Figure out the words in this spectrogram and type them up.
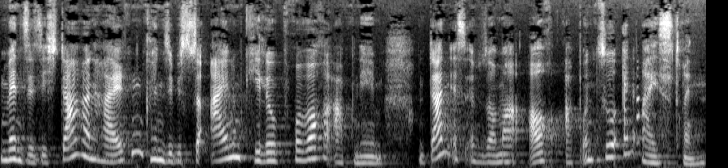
Und wenn Sie sich daran halten, können Sie bis zu einem Kilo pro Woche abnehmen. Und dann ist im Sommer auch ab und zu ein Eis drin.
